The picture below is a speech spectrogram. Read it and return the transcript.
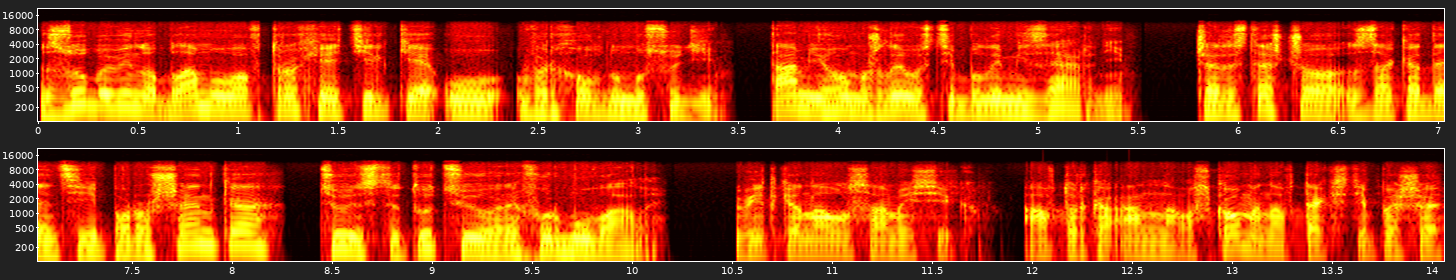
Зуби він обламував трохи тільки у Верховному суді. Там його можливості були мізерні, через те, що за каденції Порошенка цю інституцію реформували. Від каналу Самий Сік. Авторка Анна Оскомина в тексті пише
